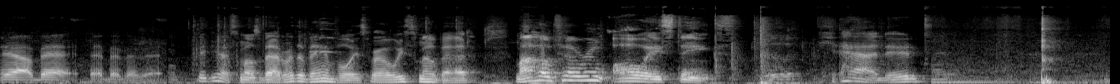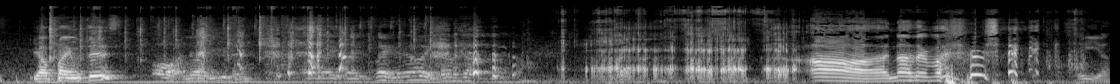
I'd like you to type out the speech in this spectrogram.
Yeah, I bet. Bet, bet, bet, bet. Dude, yeah, it smells bad. We're the van boys, bro. We smell bad. My hotel room always stinks. Really? Yeah, dude. Y'all playing with this? Oh no, even. wait, wait, wait, wait, no, no. Oh, another mushroom shake. See ya.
